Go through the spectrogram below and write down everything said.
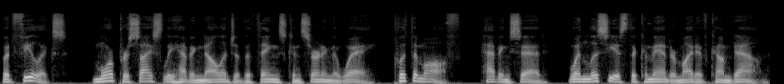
But Felix, more precisely having knowledge of the things concerning the way, put them off, having said, When Lysias the commander might have come down,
